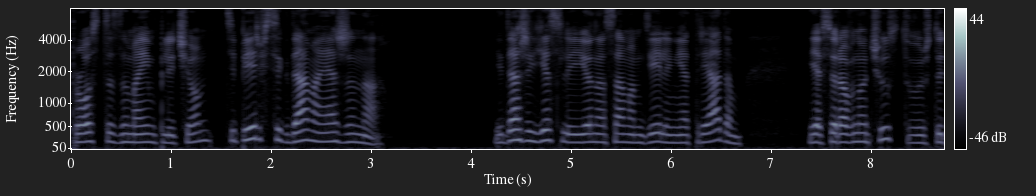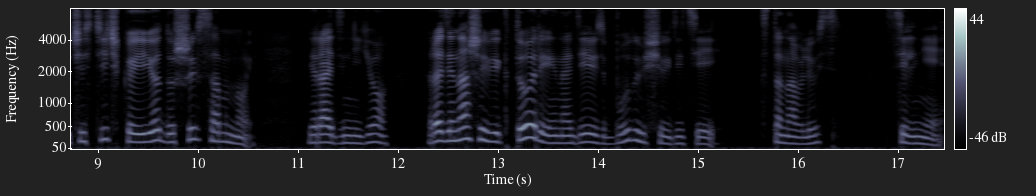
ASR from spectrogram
Просто за моим плечом теперь всегда моя жена. И даже если ее на самом деле нет рядом, я все равно чувствую, что частичка ее души со мной. И ради нее, ради нашей Виктории, надеюсь, будущих детей, становлюсь сильнее.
